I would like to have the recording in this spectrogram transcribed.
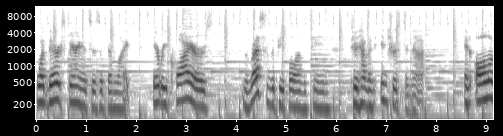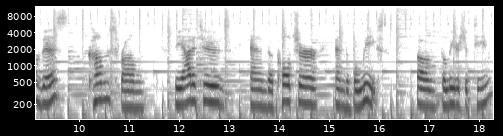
what their experiences have been like. It requires the rest of the people on the team to have an interest in that. And all of this comes from the attitudes and the culture and the beliefs of the leadership team,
